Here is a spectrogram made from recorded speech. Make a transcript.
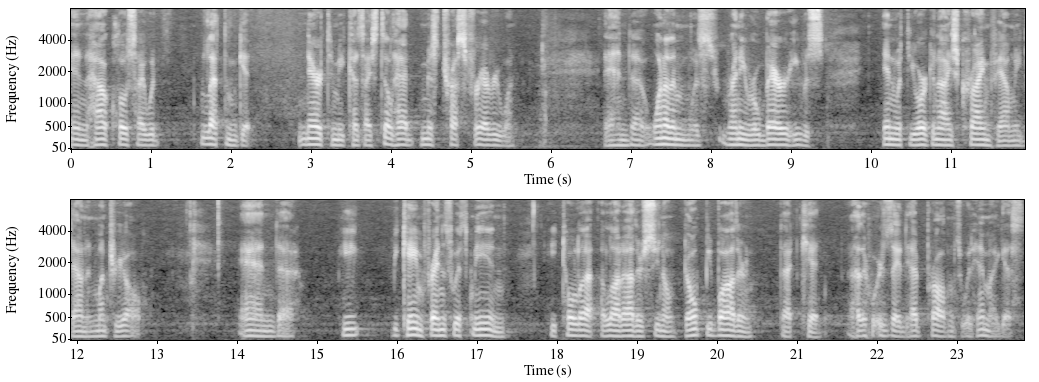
in how close I would let them get near to me because I still had mistrust for everyone. And uh, one of them was Rennie Robert. He was in with the organized crime family down in Montreal. And uh, he became friends with me, and he told a, a lot of others, you know, don't be bothering that kid. In other words, they'd have problems with him, I guess.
